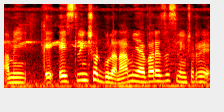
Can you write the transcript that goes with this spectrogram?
আমি এই- এই স্লিংশটগুলো না, আমি অ্যাভারেজে স্লিংশটের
